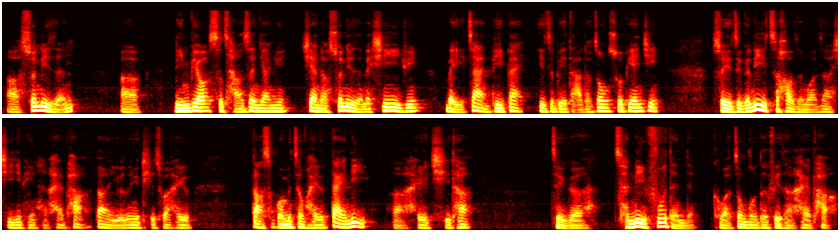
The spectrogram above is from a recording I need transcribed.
啊，孙立人啊，林彪是常胜将军，见到孙立人的新一军，每战必败，一直被打到中苏边境。所以这个励志号人物让习近平很害怕。当然有人又提出还有当时国民政府还有戴笠啊，还有其他这个陈立夫等等，恐怕中共都非常害怕。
